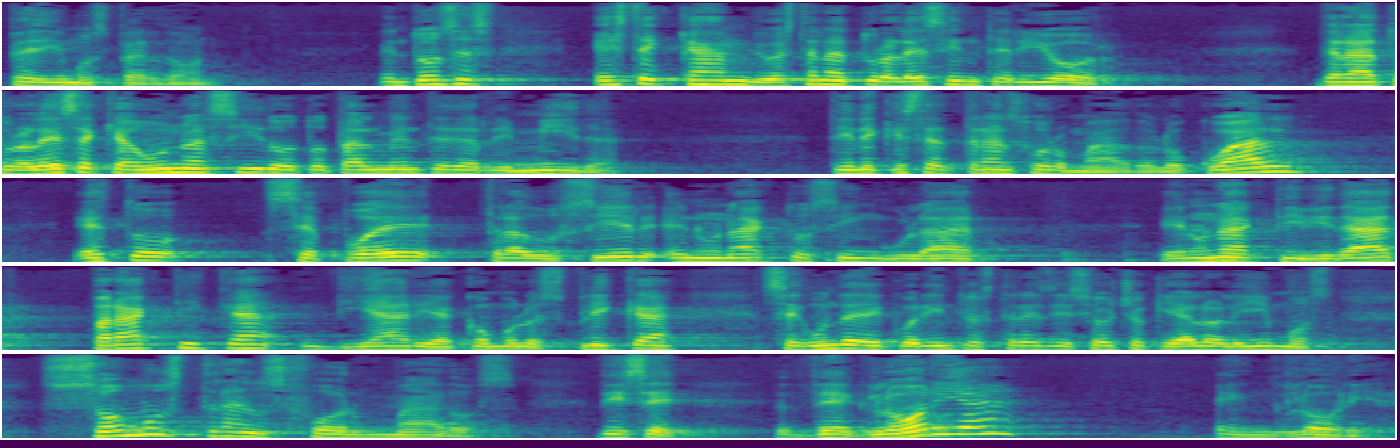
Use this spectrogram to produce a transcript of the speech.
Pedimos perdón. Entonces, este cambio, esta naturaleza interior, de la naturaleza que aún no ha sido totalmente derrimida, tiene que ser transformado, lo cual esto se puede traducir en un acto singular, en una actividad práctica diaria, como lo explica 2 de Corintios 3, 18, que ya lo leímos. Somos transformados, dice, de gloria en gloria.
